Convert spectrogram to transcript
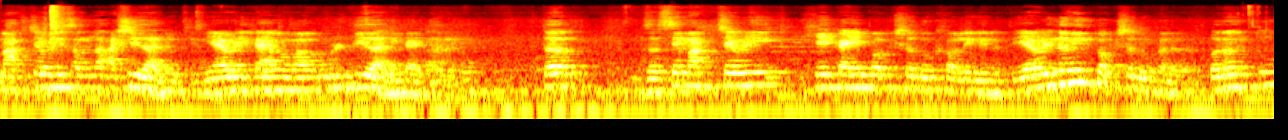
मागच्या वेळी समजा अशी झाली होती यावेळी काय बाबा उलटी झाली काय तरी. तर जसे मागच्या वेळी हे काही पक्ष दुखावले गेले होते यावेळी नवीन पक्ष दुखावले जातात. परंतु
